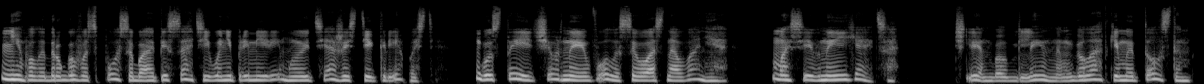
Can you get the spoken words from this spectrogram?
Не было другого способа описать его непримиримую тяжесть и крепость, густые черные волосы у основания, массивные яйца. Член был длинным, гладким и толстым.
